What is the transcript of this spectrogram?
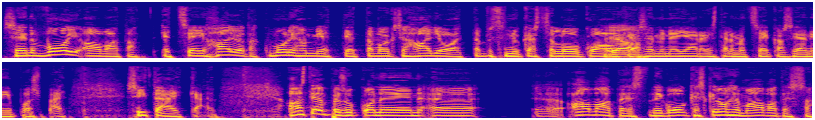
sen voi avata, että se ei hajota, kun monihan miettii, että voiko se hajoa, että se nykästä se luuku auki Joo. ja se menee järjestelmät sekaisin ja niin poispäin. Sitä ei käy. Astianpesukoneen äh, avatessa, niin kuin kesken ohjelman avatessa,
